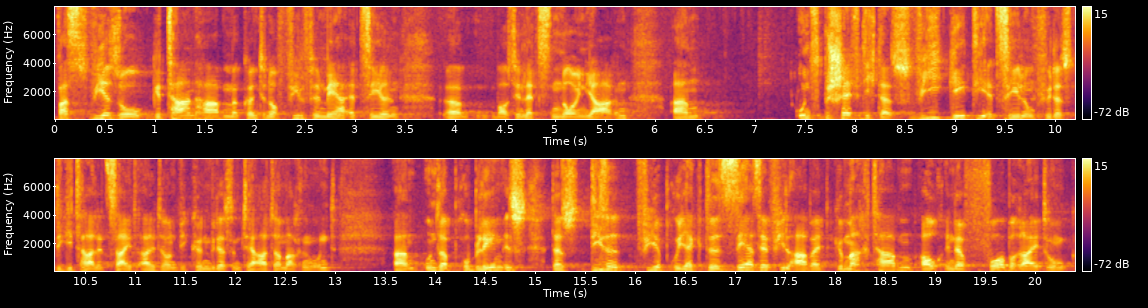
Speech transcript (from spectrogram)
was wir so getan haben. Man könnte noch viel, viel mehr erzählen äh, aus den letzten neun Jahren. Ähm, uns beschäftigt das. Wie geht die Erzählung für das digitale Zeitalter und wie können wir das im Theater machen? Und ähm, unser Problem ist, dass diese vier Projekte sehr, sehr viel Arbeit gemacht haben, auch in der Vorbereitung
